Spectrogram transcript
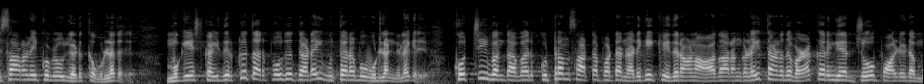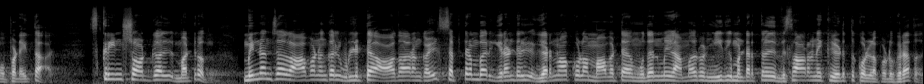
விசாரணைக்குழு எடுக்க உள்ளது. முகேஷ் கைதிற்கு தற்போது தடை உத்தரவு உள்ள நிலையில் கொச்சி வந்த அவர் குற்றம் சாட்டப்பட்ட நடிகைக்கு எதிரான ஆதாரங்களை தனது வழக்கறிஞர் ஜோ பாலிடம் ஒப்படைத்தார். ஸ்கிரீன்ஷாட்கள் மற்றும் மின்னஞ்சல் ஆவணங்கள் உள்ளிட்ட ஆதாரங்கள் செப்டம்பர் இரண்டில் எர்ணாகுளம் மாவட்ட முதன்மை அமர்வு நீதிமன்றத்தில் விசாரணைக்கு எடுத்துக் கொள்ளப்படுகிறது.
